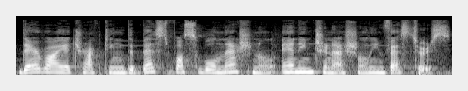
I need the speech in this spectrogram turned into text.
thereby attracting the best possible national and international investors.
